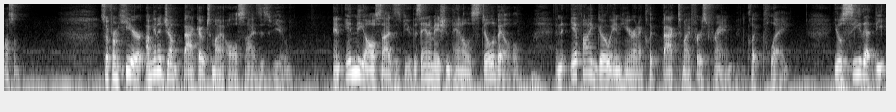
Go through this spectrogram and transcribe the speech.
Awesome. So from here, I'm going to jump back out to my all sizes view. And in the all sizes view, this animation panel is still available. And if I go in here and I click back to my first frame and click play, you'll see that the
